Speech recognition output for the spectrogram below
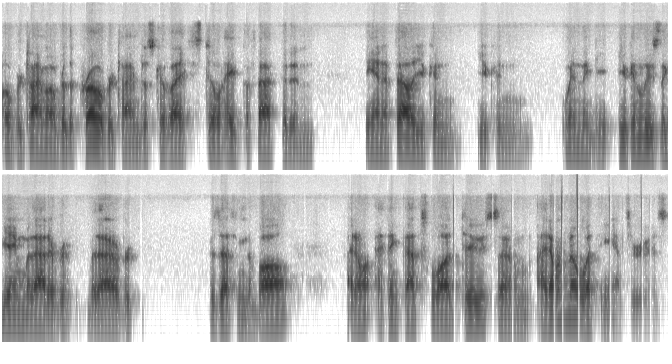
overtime over the pro overtime just because i still hate the fact that in the nfl you can you can win the you can lose the game without ever without ever possessing the ball I don't. I think that's flawed too. So I don't know what the answer is.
